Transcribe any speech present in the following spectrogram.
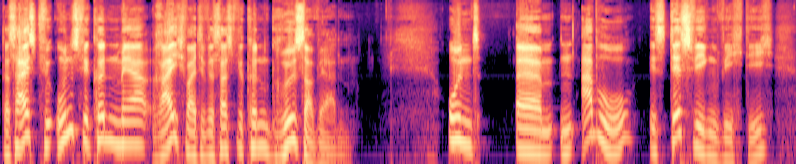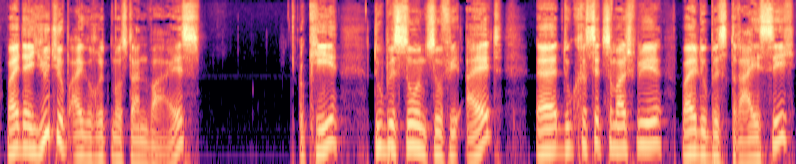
Das heißt für uns, wir können mehr Reichweite, das heißt, wir können größer werden. Und ähm, ein Abo ist deswegen wichtig, weil der YouTube-Algorithmus dann weiß, okay, du bist so und so viel alt, äh, du kriegst jetzt zum Beispiel, weil du bist 30,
